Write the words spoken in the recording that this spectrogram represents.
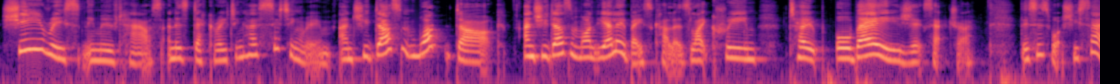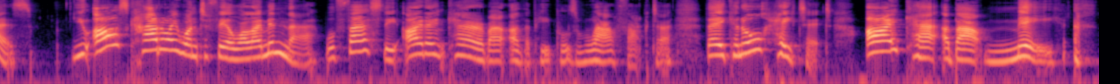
She recently moved house and is decorating her sitting room, and she doesn't want dark and she doesn't want yellow based colours like cream, taupe, or beige, etc. This is what she says. You ask, how do I want to feel while I'm in there? Well, firstly, I don't care about other people's wow factor. They can all hate it. I care about me.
